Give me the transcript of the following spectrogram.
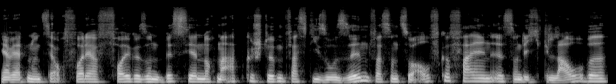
Ja, wir hatten uns ja auch vor der Folge so ein bisschen nochmal abgestimmt, was die so sind, was uns so aufgefallen ist. Und ich glaube,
